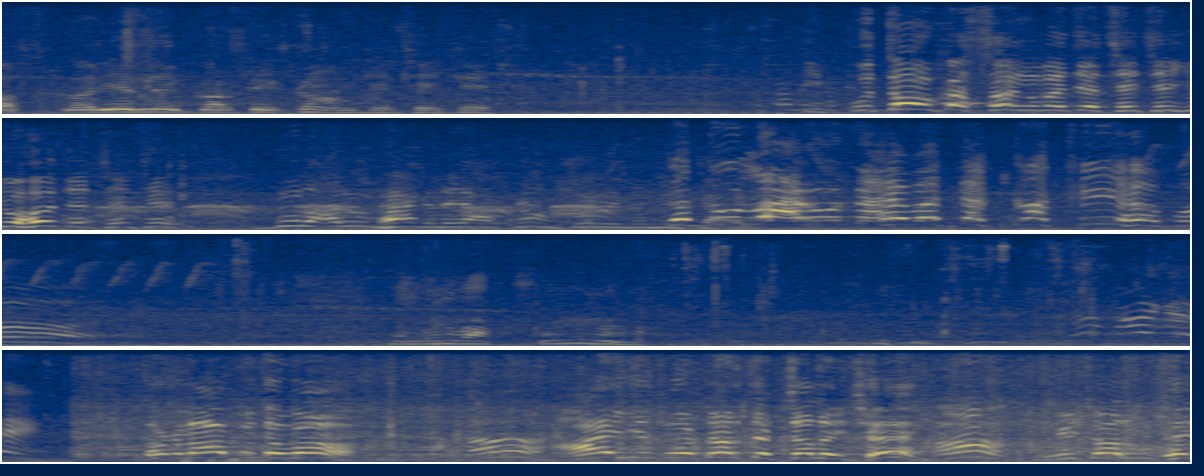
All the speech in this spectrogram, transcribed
असगरे नहि करतै काम जे छै से। ई पुतहुके संगमे जे छै से इहो जे छै से दुलारू भए गेलै आब काम करे ले तो नहि चाहै दुलारू नहीं हेबे त कथी हेबे लगला पुतवा आइ ई मोटर जे चलै छै हाँ। मीटर उठै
